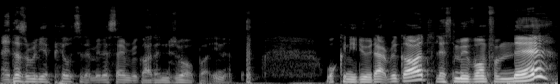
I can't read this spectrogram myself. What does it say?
It doesn't really appeal to them in the same regard as well. But you know, what can you do in that regard? Let's move on from there.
